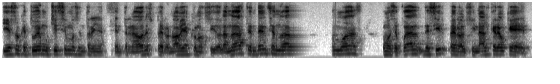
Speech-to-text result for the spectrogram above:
y eso que tuve muchísimos entrenadores, pero no había conocido. Las nuevas tendencias, nuevas modas, como se puedan decir, pero al final creo que,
